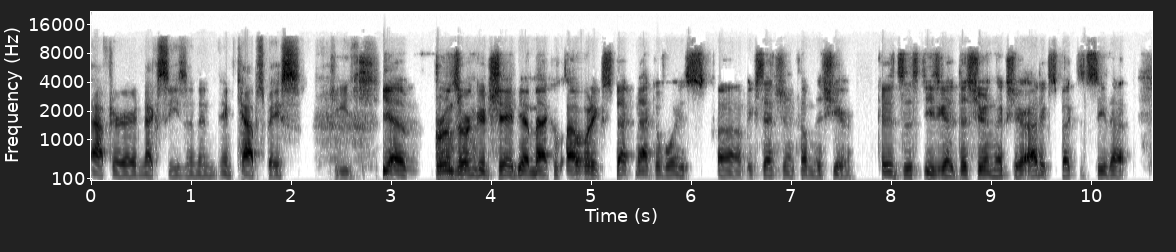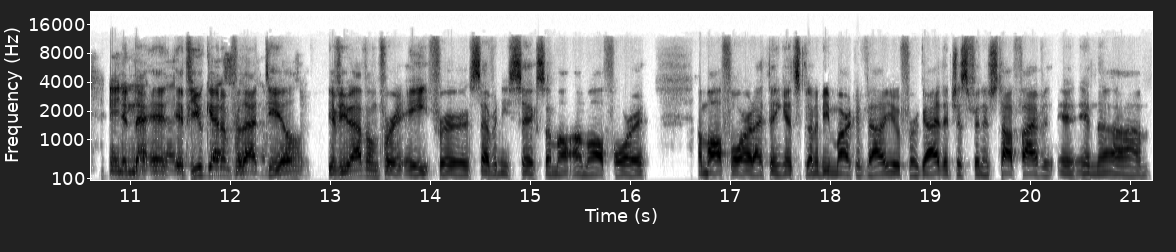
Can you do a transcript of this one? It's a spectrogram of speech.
after next season in, in cap space. Jeez. Yeah, Bruins are in good shape. Yeah, Mac. I would expect McAvoy's uh, extension to come this year because it's just, he's got this year and next year. I'd expect to see that. And, and that, that, if you get him for that deal, if you have him for an eight for seventy six, I'm all, I'm all for it. I'm all for it. I think it's going to be market value for a guy that just finished top five in, in the um,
